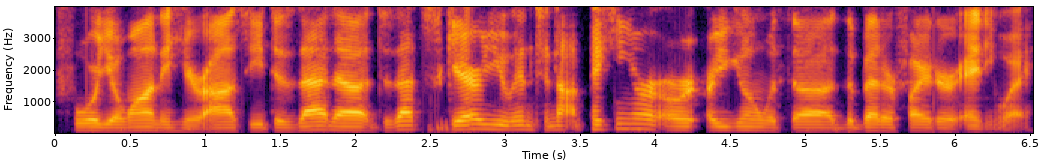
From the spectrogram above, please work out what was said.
for Joanna here, Ozzy. Does that uh, does that scare you into not picking her, or are you going with uh, the better fighter anyway?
